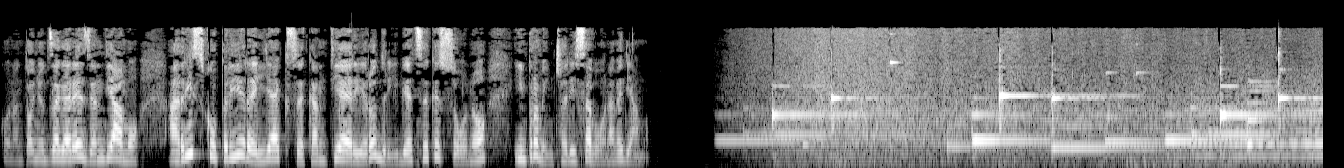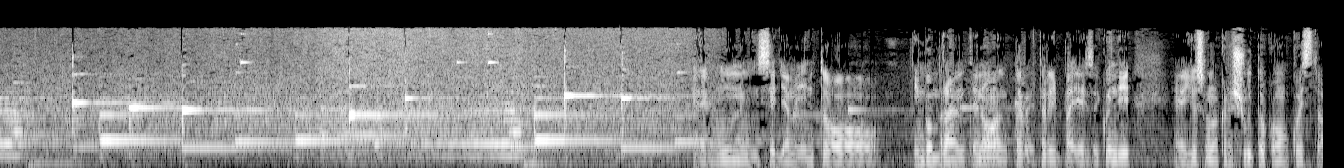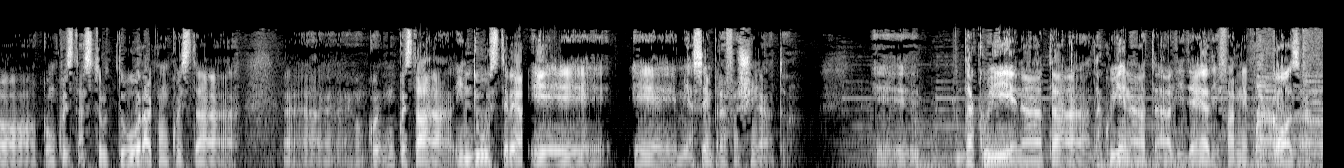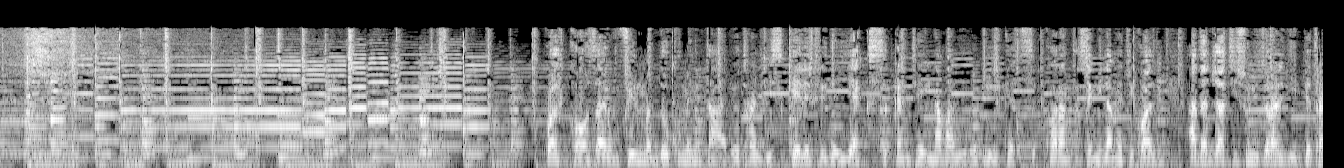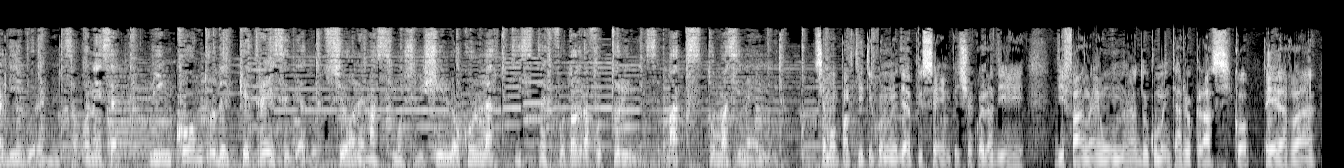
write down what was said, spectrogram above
Con Antonio Zagarese andiamo a riscoprire gli ex cantieri Rodriguez che sono in provincia di Savona. Vediamo. È un insediamento ingombrante no? per, per, il paese, quindi eh, io sono cresciuto con, questo, con questa struttura, con questa, eh, con questa industria e, e, mi ha sempre affascinato. Da da qui è nata l'idea di farne qualcosa. Qualcosa è un film documentario tra gli scheletri degli ex cantieri navali Rodriguez, 46.000 metri quadri adagiati sul litorale di Pietraligure, nel Savonese, l'incontro del pietrese di adozione Massimo Ciricillo con l'artista e fotografo torinese Max Tomasinelli. Siamo partiti con un'idea più semplice, quella di, di fare un documentario classico per,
